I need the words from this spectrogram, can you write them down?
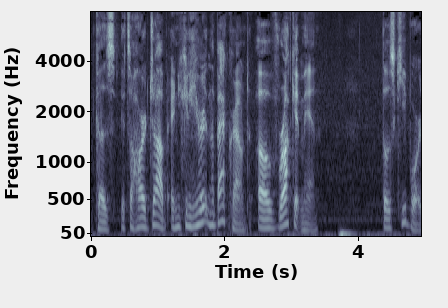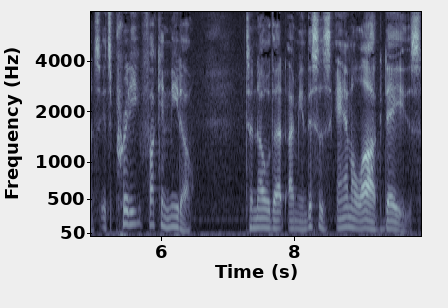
because it's a hard job, and you can hear it in the background of Rocket Man those keyboards. It's pretty fucking neato to know that. I mean, this is analog days,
